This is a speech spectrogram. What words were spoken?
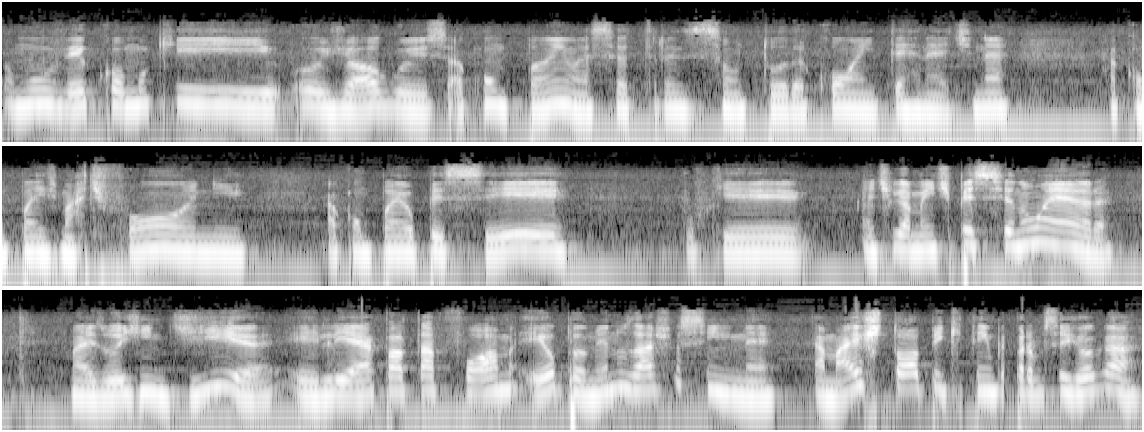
Vamos ver como que os jogos acompanham essa transição toda com a internet, né? Acompanha smartphone, acompanha o PC, porque antigamente PC não era. Mas hoje em dia, ele é a plataforma, eu pelo menos acho assim, né? É a mais top que tem para você jogar.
